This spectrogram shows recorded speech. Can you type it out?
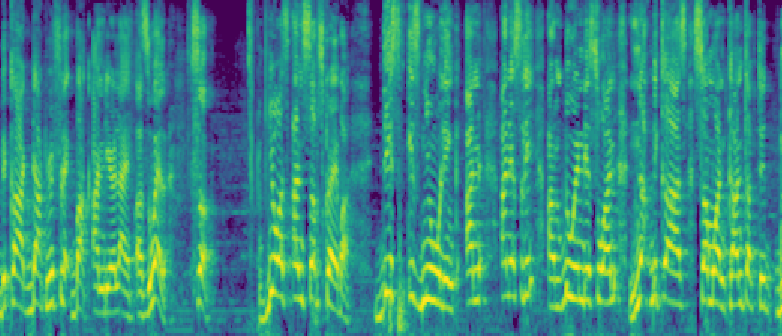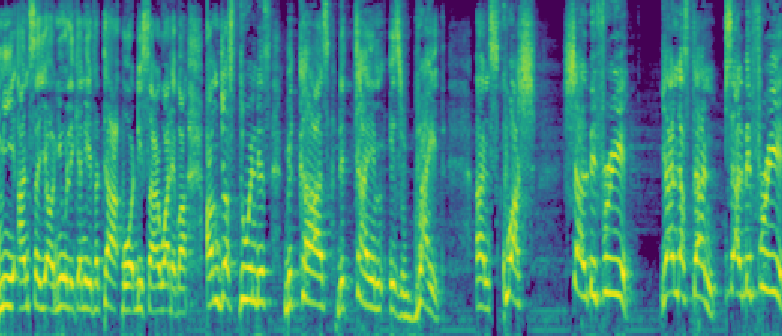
because that reflect back on their life as well. So viewers and subscriber this is new link. And honestly i'm doing this one not because someone contacted me and say yo new link you need to talk about this or whatever. I'm just doing this because the time is right. And squash shall be free. You understand? Shall be free.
